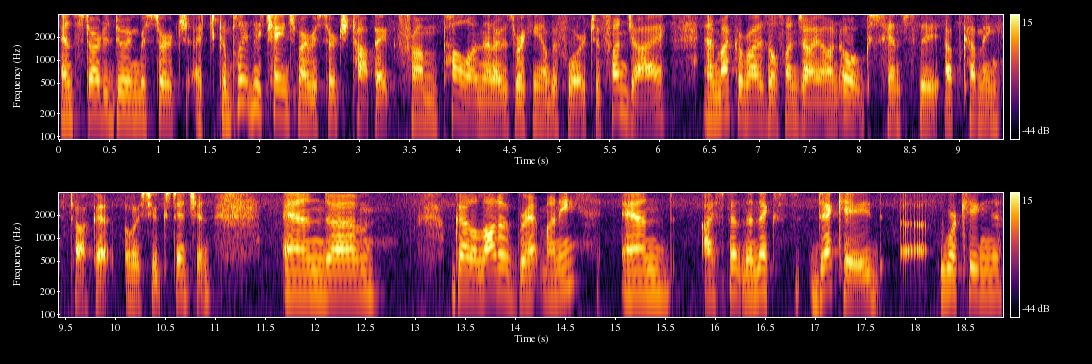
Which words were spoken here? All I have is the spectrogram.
and started doing research. I completely changed my research topic from pollen that I was working on before to fungi and mycorrhizal fungi on oaks, hence the upcoming talk at OSU Extension. And um, got a lot of grant money and I spent the next decade uh, working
